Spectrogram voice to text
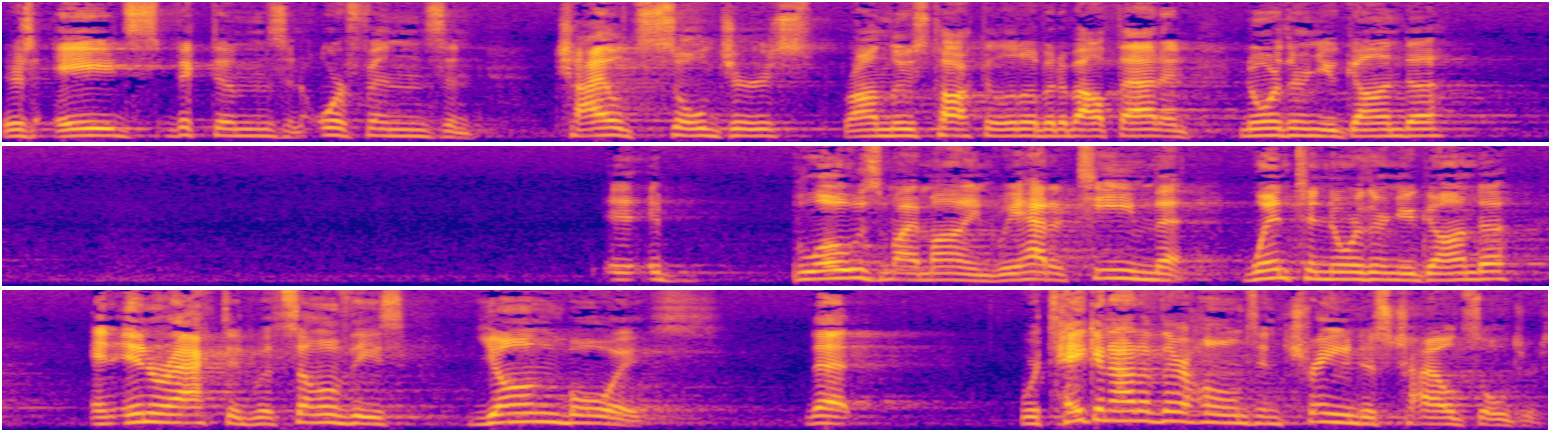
There's AIDS victims and orphans and child soldiers. Ron Luce talked a little bit about that in northern Uganda. It, it blows my mind. We had a team that went to northern Uganda and interacted with some of these young boys that were taken out of their homes and trained as child soldiers,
